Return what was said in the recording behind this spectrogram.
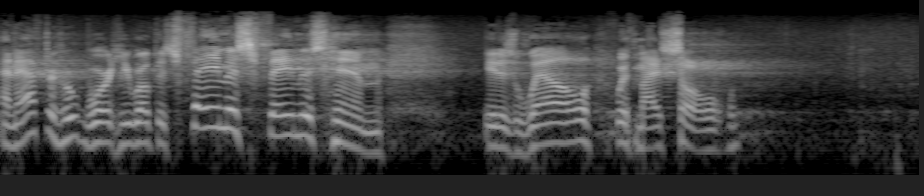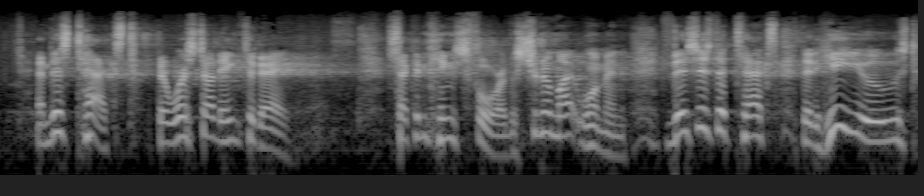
And afterward, he wrote this famous, famous hymn It is well with my soul. And this text that we're studying today, 2 Kings 4, the Shunammite woman, this is the text that he used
